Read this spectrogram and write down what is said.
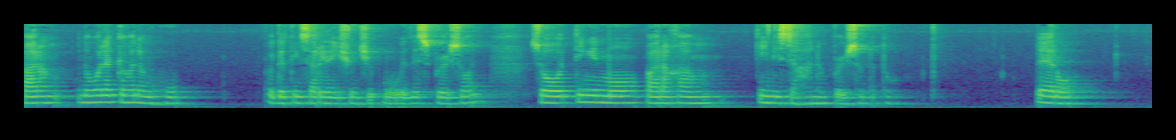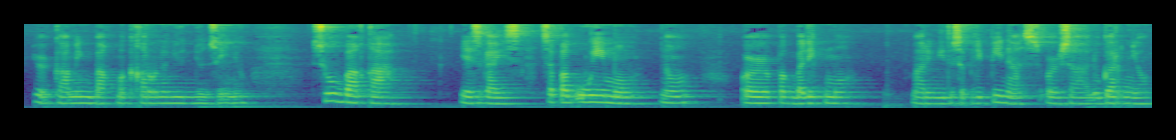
parang nawalan ka nga ng hope pagdating sa relationship mo with this person. So, tingin mo para kang inisahan ng person na to. Pero, you're coming back, magkakaroon ng union sa inyo. So baka, yes guys, sa pag-uwi mo, no, or pagbalik mo, maring dito sa Pilipinas or sa lugar nyo,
